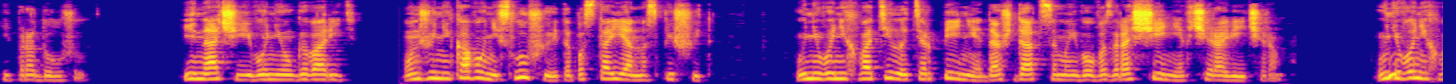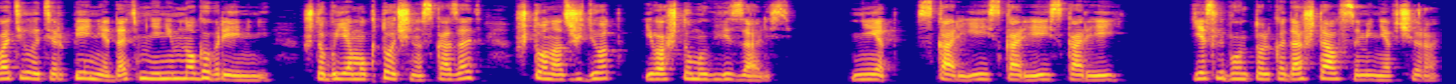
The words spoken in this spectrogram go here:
и продолжил. Иначе его не уговорить. Он же никого не слушает, а постоянно спешит. У него не хватило терпения дождаться моего возвращения вчера вечером. У него не хватило терпения дать мне немного времени, чтобы я мог точно сказать, что нас ждет и во что мы ввязались. Нет, скорей, скорей, скорей. Если бы он только дождался меня вчера,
